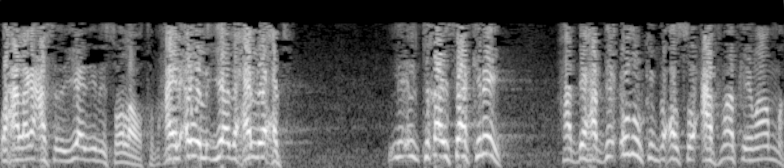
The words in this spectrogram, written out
Waxaa laga cabsaday yadi inay soo laabato. Maxaa yl awal yada xal loo xadfo liltiqaa'i saakinayn. Haddi haddii cudurkii baxo soo caafimaadka imaama.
